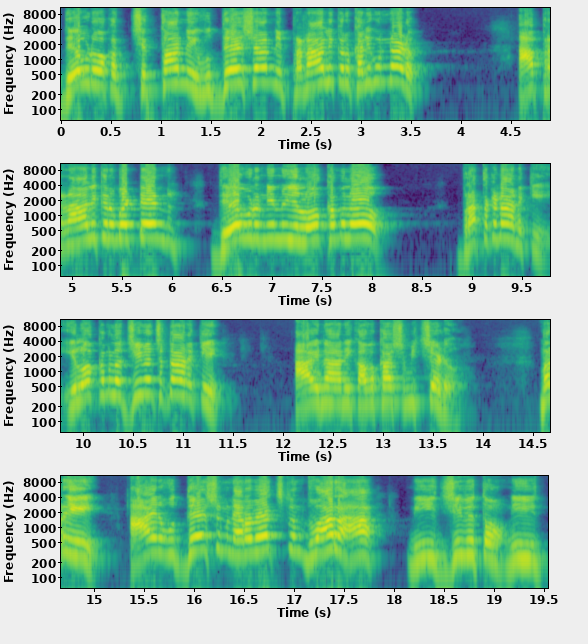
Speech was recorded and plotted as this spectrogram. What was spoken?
దేవుడు ఒక చిత్తాన్ని ఉద్దేశాన్ని ప్రణాళికను కలిగి ఉన్నాడు. ఆ ప్రణాళికను బట్టే దేవుడు నిన్ను ఈ లోకములో బ్రతకడానికి ఈ లోకంలో జీవించడానికి ఆయన నీకు అవకాశం ఇచ్చాడు. మరి ఆయన ఉద్దేశం నెరవేర్చడం ద్వారా నీ జీవితం నీ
